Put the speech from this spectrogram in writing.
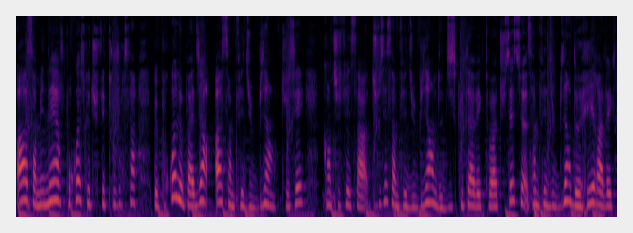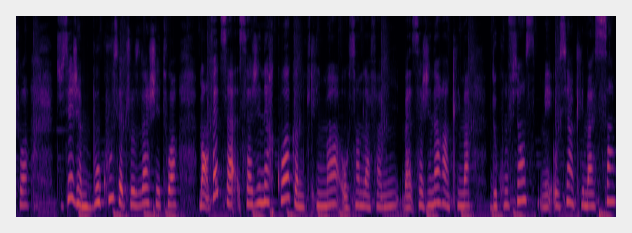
ah ça m'énerve, pourquoi est-ce que tu fais toujours ça? Mais pourquoi ne pas dire ah ça me fait du bien, tu sais, quand tu fais ça, tu sais ça me fait du bien de discuter avec toi, tu sais ça me fait du bien de rire avec toi, tu sais j'aime beaucoup cette chose-là chez toi. Bah, en fait ça, ça génère quoi comme climat au sein de la famille? Bah, ça génère un climat de confiance, mais aussi un climat sain.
